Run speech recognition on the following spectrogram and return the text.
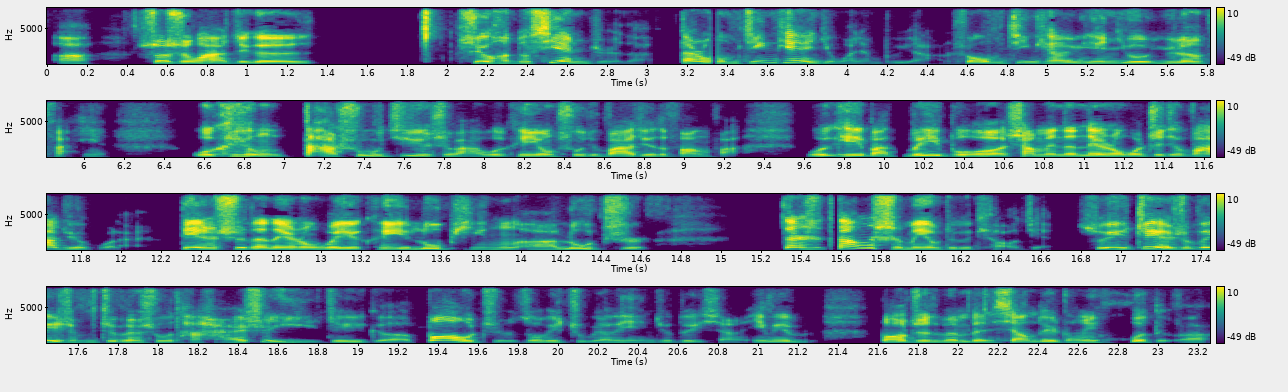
啊，说实话，这个是有很多限制的。但是我们今天已经完全不一样了。说我们今天要研究舆论反应，我可以用大数据，是吧？我可以用数据挖掘的方法，我也可以把微博上面的内容我直接挖掘过来，电视的内容我也可以录屏啊录制。但是当时没有这个条件，所以这也是为什么这本书它还是以这个报纸作为主要的研究对象，因为报纸的文本相对容易获得。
